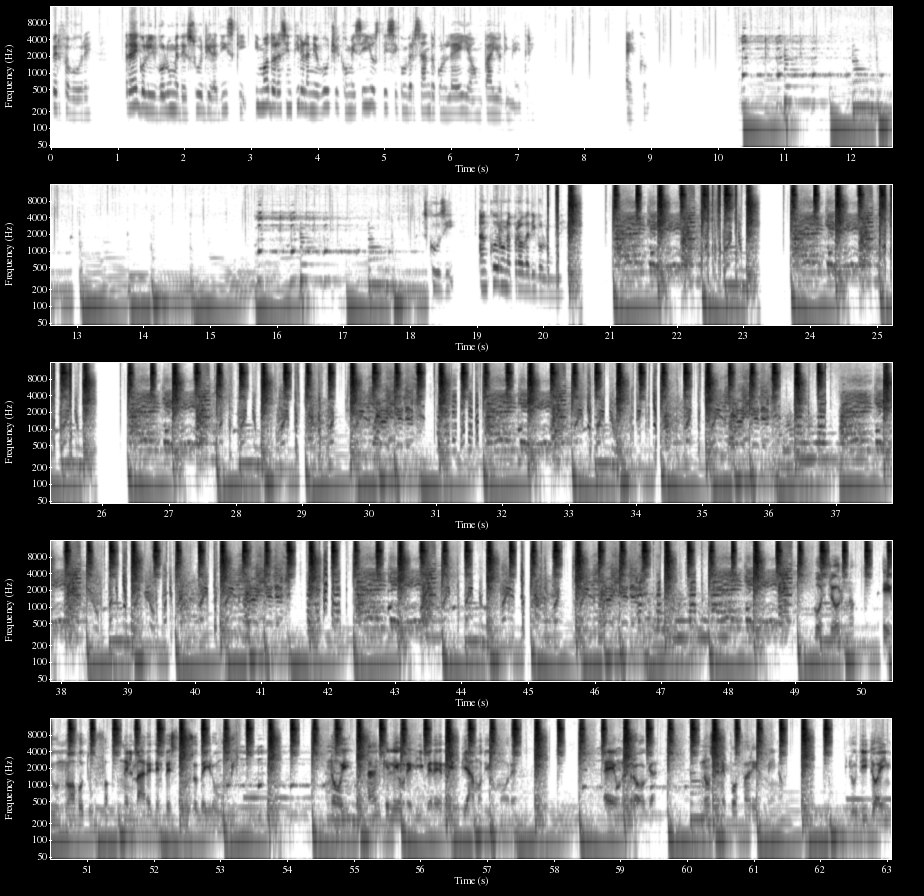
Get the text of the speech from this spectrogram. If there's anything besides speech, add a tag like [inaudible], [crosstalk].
Per favore, regoli il volume del suo giradischi in modo da sentire la mia voce come se io stessi conversando con lei a un paio di metri. Ecco. Scusi, ancora una prova di volume.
